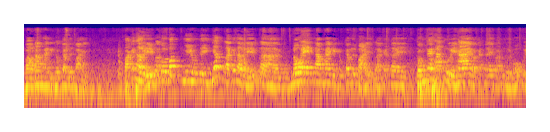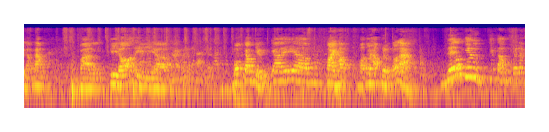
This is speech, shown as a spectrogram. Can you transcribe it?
vào năm 2007 và cái thời điểm mà tôi mất nhiều tiền nhất là cái thời điểm là Noel năm 2007 là cách đây cũng cái tháng 12 và cách đây khoảng 14 15 năm. Và khi đó thì uh, một trong những cái uh, bài học mà tôi học được đó là nếu như chúng ta muốn trở nên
